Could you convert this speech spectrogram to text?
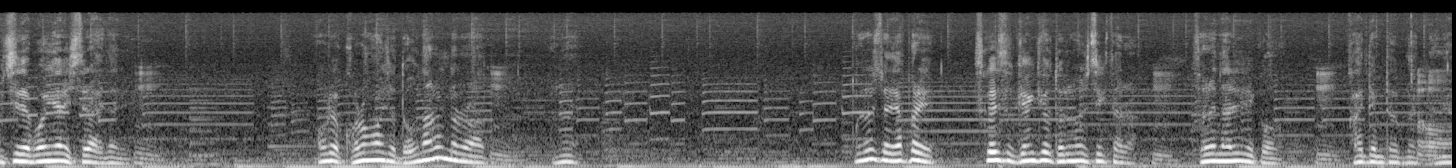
うちでぼんやりしてる間にうん俺はこのままじゃどうなるんだろうな。とうん。ねその人はやっぱり少しずつ元気を取り戻してきたらうん。それなりにこううん。変えてみたくなってね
